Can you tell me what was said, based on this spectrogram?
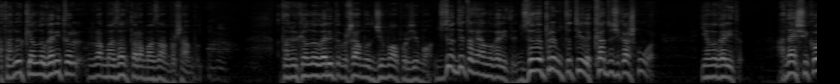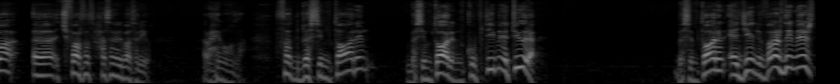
Ata nuk janë llogaritur në Ramazan për Ramazan për shembull. Mhm. Ata nuk janë llogaritur për shembull xhumë për xhumë. Çdo ditë ata janë llogaritur. Çdo veprim të tyre kahdo që kanë shkuar. Janë llogaritur. Andaj shiko çfarë thotë Hasan al-Basri. Rahimehullah. Thotë besimtarin, besimtarin në kuptimin e tyre. Besimtarin e gjen vazhdimisht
